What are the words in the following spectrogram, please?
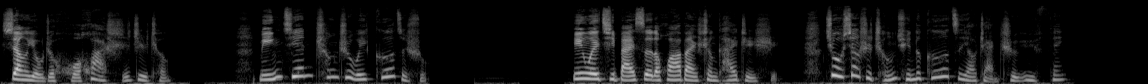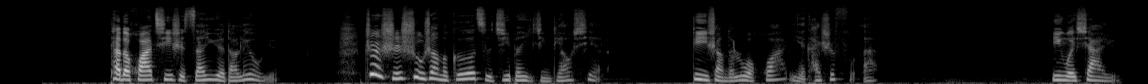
像有着活化石之称，民间称之为鸽子树。因为其白色的花瓣盛开之时，就像是成群的鸽子要展翅欲飞。它的花期是三月到六月，这时树上的鸽子基本已经凋谢了，地上的落花也开始腐烂。因为下雨，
